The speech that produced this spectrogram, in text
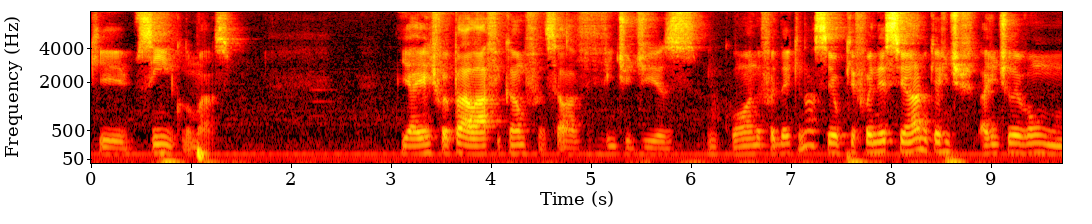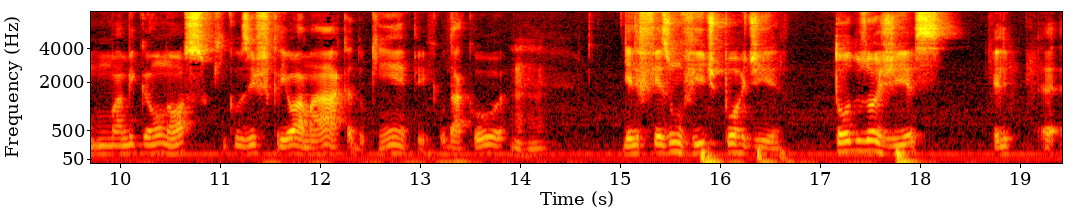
que cinco no máximo. E aí a gente foi pra lá, ficamos, sei lá, 20 dias em Kona, e foi daí que nasceu, porque foi nesse ano que a gente, a gente levou um, um amigão nosso, que inclusive criou a marca do camp, o da Coa, Uhum. e ele fez um vídeo por dia. Todos os dias, ele, é,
